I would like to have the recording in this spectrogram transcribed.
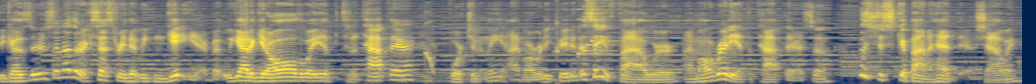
because there's another accessory that we can get here, but we got to get all the way up to the top there. Fortunately, I've already created a save file where I'm already at the top there, so let's just skip on ahead there, shall we?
